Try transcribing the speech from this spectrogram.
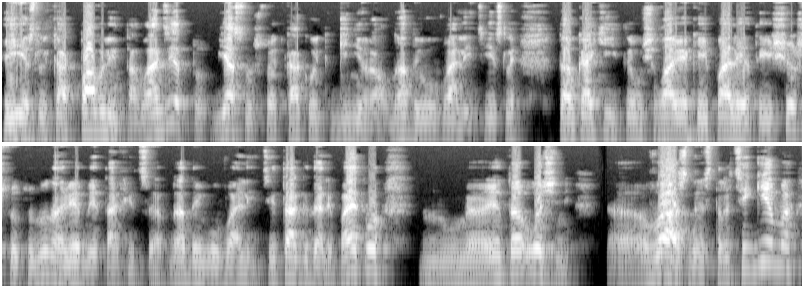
И если как павлин там одет, то ясно, что это какой-то генерал, надо его валить. Если там какие-то у человека и палеты, еще что-то, ну, наверное, это офицер, надо его валить и так далее. Поэтому это очень важная стратегема.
